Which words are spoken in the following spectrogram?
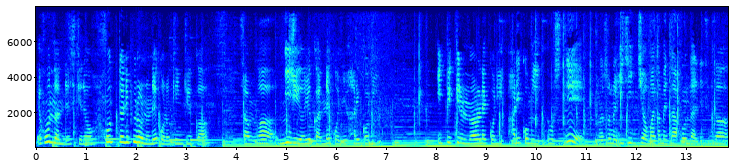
絵本なんですけど本当にプロの猫の研究家さんが24時間猫に張り込み1匹の野良猫に張り込みをしてその1日をまとめた本なんですが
